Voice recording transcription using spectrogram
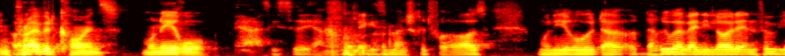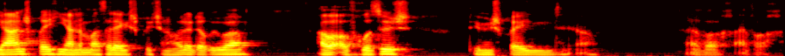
In Aber Private Coins, Monero. Ja, siehst du, Jan Masalek ist immer einen Schritt voraus. Monero, da, darüber werden die Leute in fünf Jahren sprechen. Jan Masalek spricht schon heute darüber, aber auf Russisch. Dementsprechend, ja, einfach, einfach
